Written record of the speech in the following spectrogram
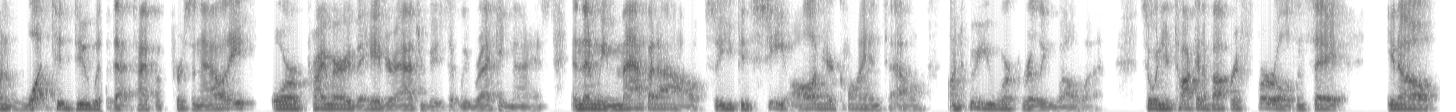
on what to do with that type of personality or primary behavior attributes that we recognize. And then we map it out so you can see all of your clientele on who you work really well with. So when you're talking about referrals and say, you know,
